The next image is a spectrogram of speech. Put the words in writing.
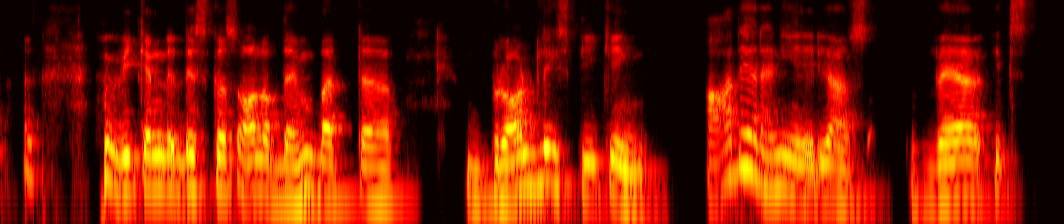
we can discuss all of them, but uh, broadly speaking, are there any areas where it's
